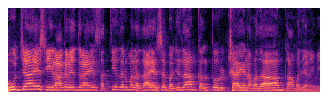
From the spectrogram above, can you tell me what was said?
பூஜ்யாய ஸ்ரீ ராகவேந்திராய சத்யதர்ம ரதாயச பஜதாம் கல்பவருட்சாய நமதாம் காமதேனவே.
